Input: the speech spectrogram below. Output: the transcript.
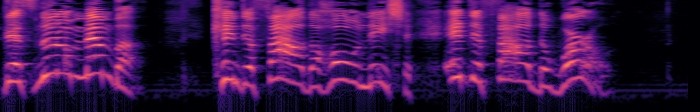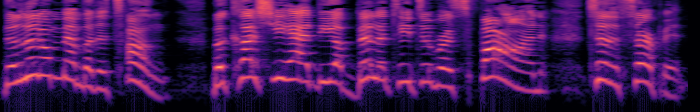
this little member can defile the whole nation. It defiled the world. The little member, the tongue, because she had the ability to respond to the serpent.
